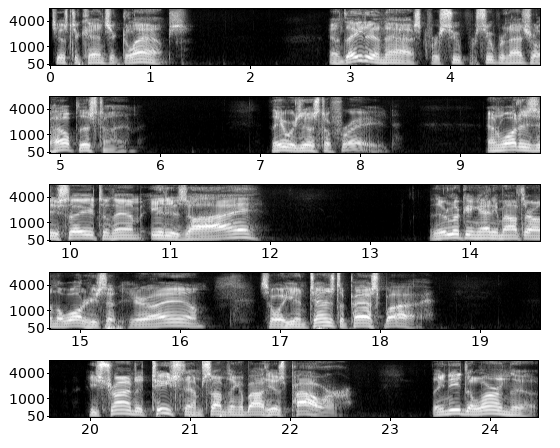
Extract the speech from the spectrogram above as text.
Just to catch a glimpse. And they didn't ask for super, supernatural help this time. They were just afraid. And what does he say to them? It is I. They're looking at him out there on the water. He said, Here I am. So he intends to pass by. He's trying to teach them something about his power. They need to learn this.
